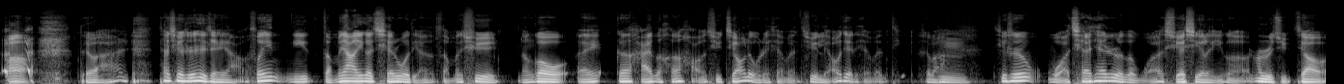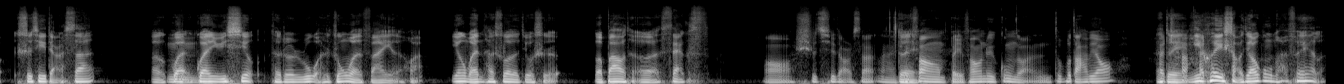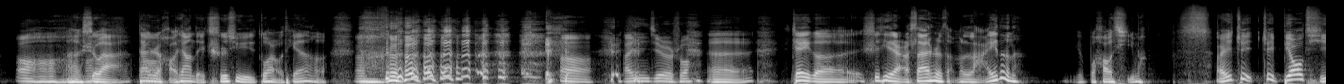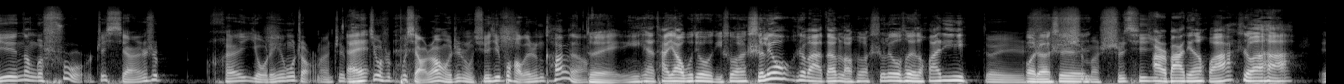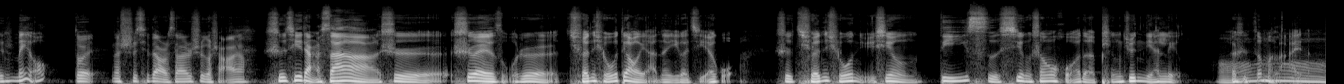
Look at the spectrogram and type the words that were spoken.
啊，对吧？他确实是这样，所以你怎么样一个切入点，怎么去能够哎跟孩子很好的去交流这些问题，去了解这些问题，是吧？嗯其实我前些日子我学习了一个日剧，叫十七点三，呃，关嗯关于性，他说如果是中文翻译的话，英文他说的就是 about a sex，哦，十七点三，哎，对这放北方这供暖都不达标，还差对，你可以少交供暖费了啊啊，是吧？但是好像得持续多少天哈？啊，哎，您接着说。呃，这个十七点三是怎么来的呢？你不好奇吗？哎，这这标题弄个数，这显然是还有零有整呢。这哎就是不想让我这种学习不好的人看啊。对，你看他要不就你说十六是吧？咱们老说十六岁的花季，对，或者是什么十七二八年华是吧？人没有。对，那十七点三是个啥呀？十七点三啊，是世卫组织全球调研的一个结果，是全球女性第一次性生活的平均年龄。它是这么来的哦，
